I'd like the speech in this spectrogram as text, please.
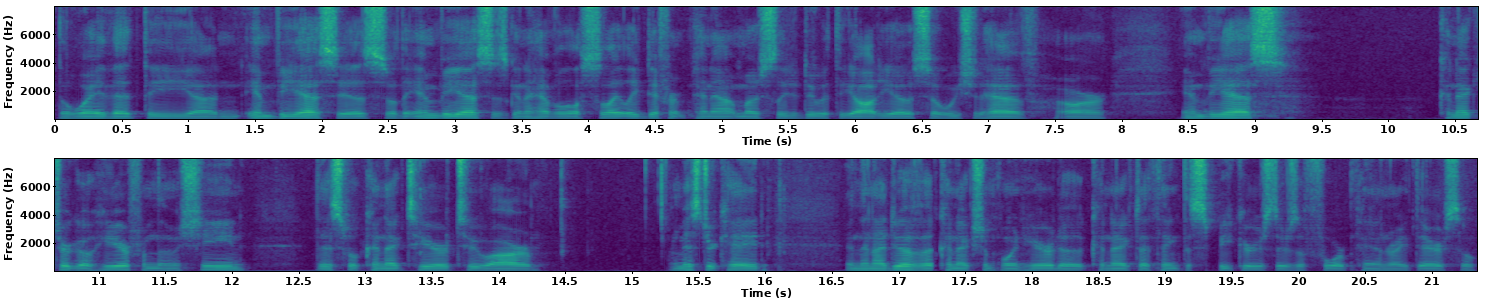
the way that the uh, MVS is. So the MVS is going to have a slightly different pinout, mostly to do with the audio. So we should have our MVS connector go here from the machine. This will connect here to our MiSTercade. And then I do have a connection point here to connect, I think, the speakers. There's a four pin right there. So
